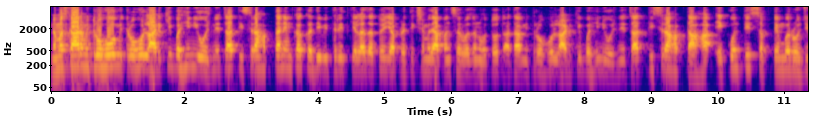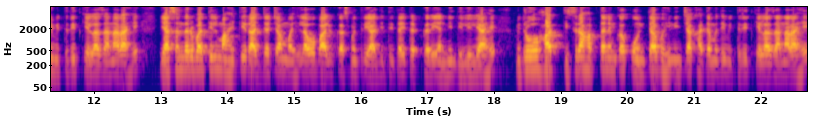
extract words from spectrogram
नमस्कार मित्र हो मित्र हो लाडकी बहीण योजनेचा तिसरा हप्ता नेमका कधी वितरित केला जातोय या प्रतीक्षेमध्ये आपण सर्वजण होतो आता मित्र हो लाडकी बहीण योजनेचा तिसरा हप्ता हा एकोणतीस सप्टेंबर रोजी वितरित केला जाणार आहे. या संदर्भातील माहिती राज्याच्या महिला व बालविकास मंत्री आदित्यताई तटकरे यांनी दिलेली आहे. मित्र हो हा तिसरा हप्ता नेमका कोणत्या बहिणींच्या खात्यामध्ये वितरित केला जाणार आहे?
